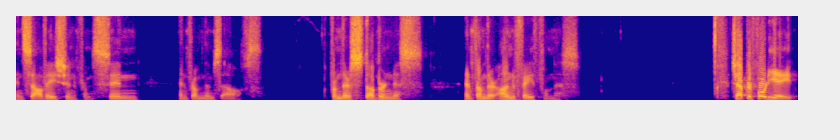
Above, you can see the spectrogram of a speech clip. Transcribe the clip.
and salvation from sin and from themselves from their stubbornness and from their unfaithfulness. Chapter 48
